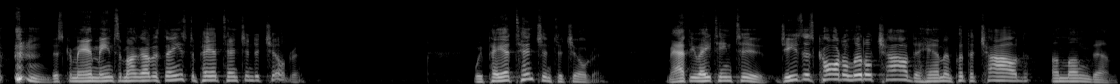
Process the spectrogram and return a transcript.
this command means, among other things, to pay attention to children. We pay attention to children. Matthew 18, 2. Jesus called a little child to him and put the child among them.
